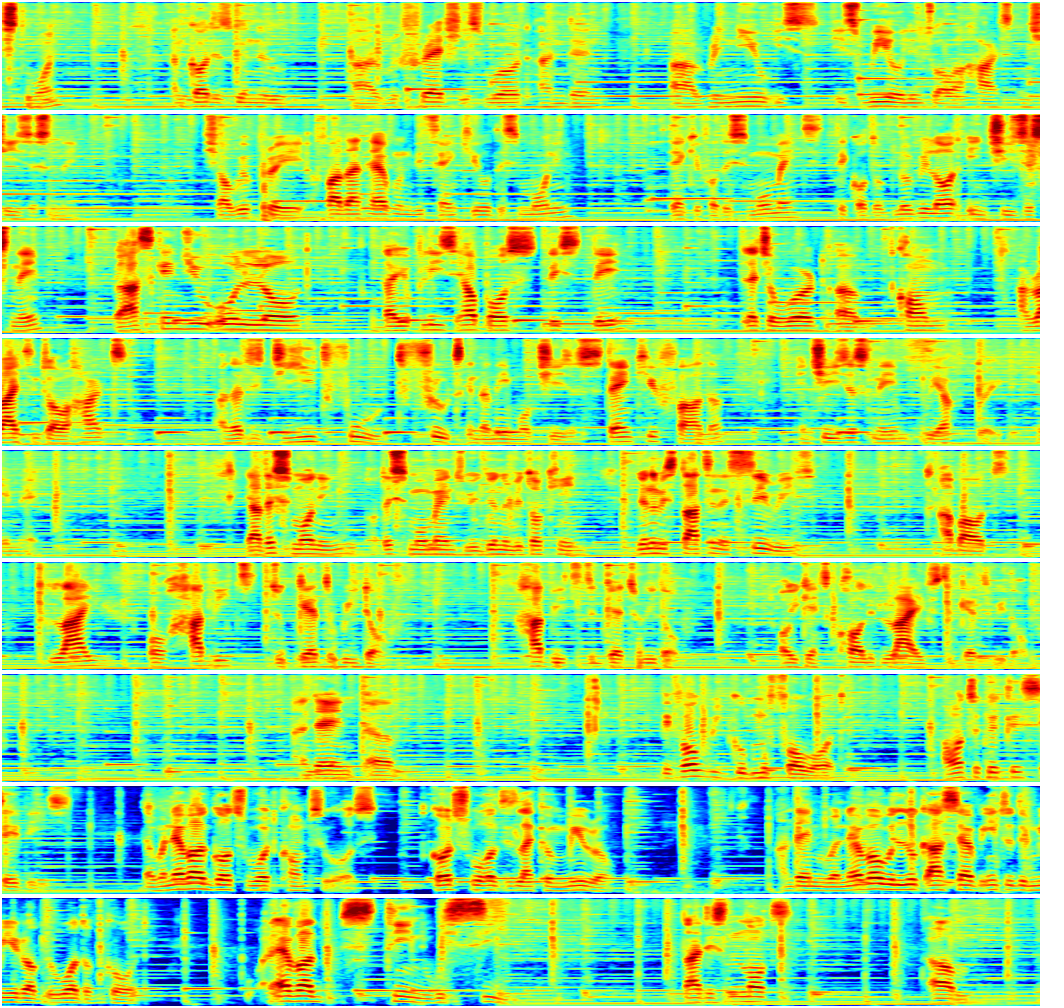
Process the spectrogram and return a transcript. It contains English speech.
blessed one, and God is going to uh, refresh His word and then uh, renew His, His will into our hearts in Jesus' name. Shall we pray? Father in heaven, we thank you this morning. Thank you for this moment. Take all the glory, Lord, in Jesus' name. We're asking you, oh Lord, that you please help us this day. Let your word um, come right into our hearts and let it yield food, fruit in the name of Jesus. Thank you, Father. In Jesus' name we have prayed. Amen. Yeah, this morning or this moment we're going to be talking, we're going to be starting a series about life or habits to get rid of. Habits to get rid of. Or you can call it lives to get rid of. And then um, before we go move forward, I want to quickly say this that whenever God's word comes to us, God's word is like a mirror. And then whenever we look ourselves into the mirror of the word of God, whatever thing we see that is not um,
